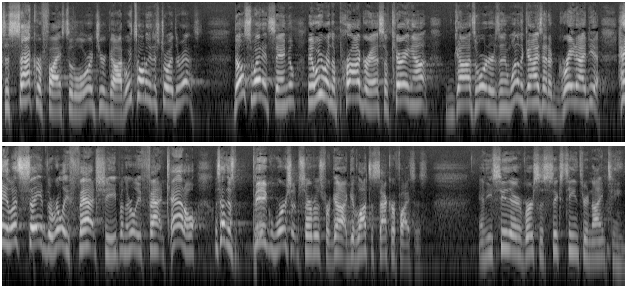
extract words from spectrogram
to sacrifice to the Lord your God. We totally destroyed the rest. Don't sweat it, Samuel. Man, we were in the progress of carrying out God's orders, and one of the guys had a great idea. Hey, let's save the really fat sheep and the really fat cattle. Let's have this big worship service for God, give lots of sacrifices. And you see there in verses 16 through 19,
